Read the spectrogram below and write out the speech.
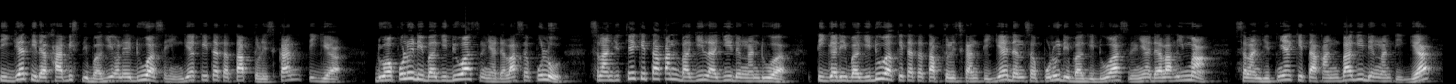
3 tidak habis dibagi oleh 2, sehingga kita tetap tuliskan 3. 20 dibagi 2 hasilnya adalah 10. Selanjutnya kita akan bagi lagi dengan 2. 3 dibagi 2 kita tetap tuliskan 3 dan 10 dibagi 2 hasilnya adalah 5. Selanjutnya kita akan bagi dengan 3.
